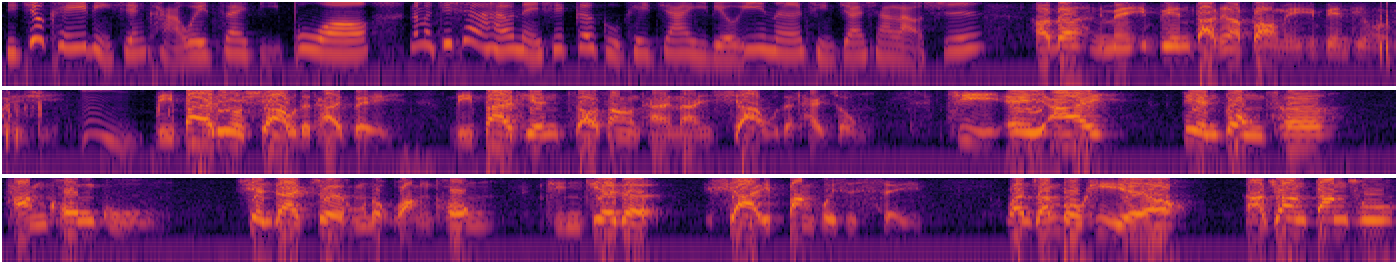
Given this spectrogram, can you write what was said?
你就可以领先卡位在底部哦。那么接下来还有哪些个股可以加以留意呢？请教一下老师。好的，你们一边打电话报名，一边听我分析。嗯，礼拜六下午的台北。礼拜天早上的台南，下午的台中，G A I 电动车、航空股，现在最红的网通，紧接着下一棒会是谁？玩转播 key 也哦，啊，就像当初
